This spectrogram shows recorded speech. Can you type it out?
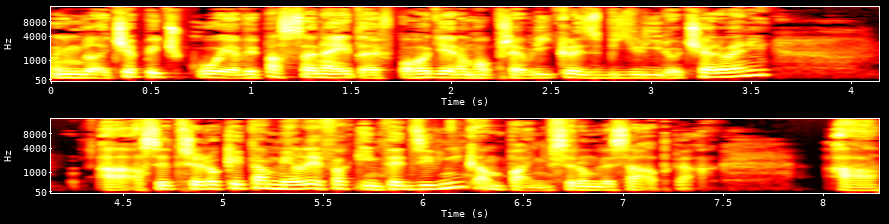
oni byli čepičku, je vypasený, to je v pohodě, jenom ho převlíkli z bílý do červený a asi tři roky tam měli fakt intenzivní kampaň v sedmdesátkách. A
